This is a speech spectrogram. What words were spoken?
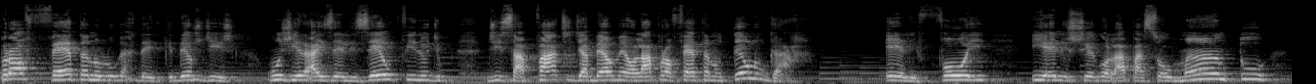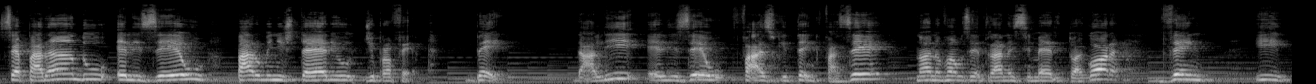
profeta no lugar dele, que Deus diz: ungirás Eliseu, filho de, de Safate de Abel Meolá, profeta no teu lugar. Ele foi e ele chegou lá, passou o manto, separando Eliseu para o ministério de profeta. Bem, dali Eliseu faz o que tem que fazer, nós não vamos entrar nesse mérito agora, vem e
